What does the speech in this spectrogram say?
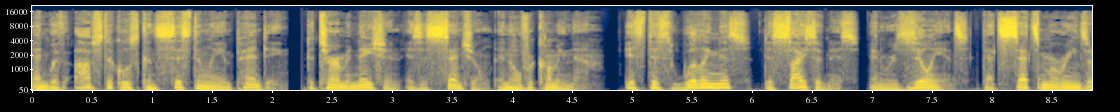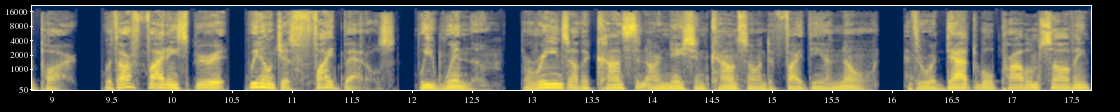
And with obstacles consistently impending, determination is essential in overcoming them. It's this willingness, decisiveness, and resilience that sets Marines apart. With our fighting spirit, we don't just fight battles, we win them. Marines are the constant our nation counts on to fight the unknown. And through adaptable problem solving,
